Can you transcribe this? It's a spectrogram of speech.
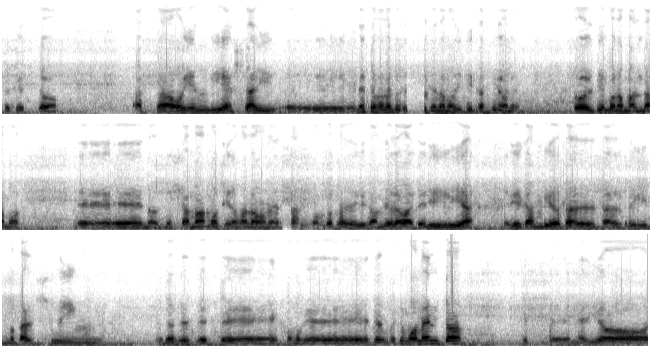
se, gestó hasta hoy en día ya hay, eh, en este momento se están haciendo modificaciones. Todo el tiempo nos mandamos, eh, nos, llamamos y nos mandamos mensajes con cosas de que cambió la batería, de que cambió tal, tal ritmo, tal swing. Entonces este, es como que es, un momento este, medio,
